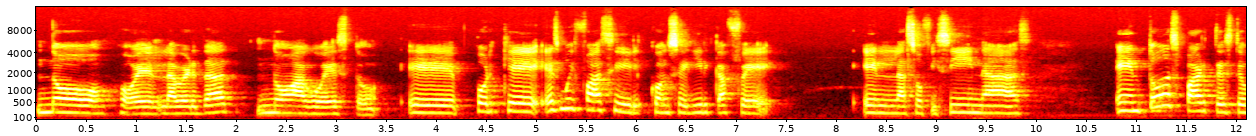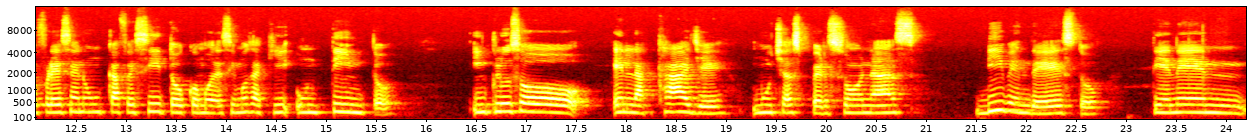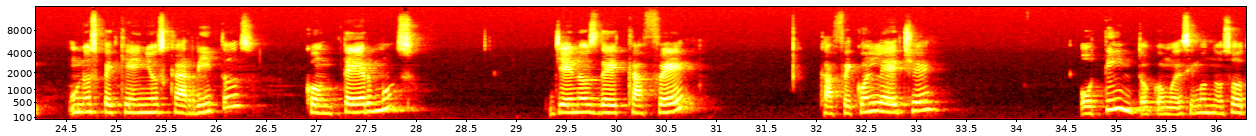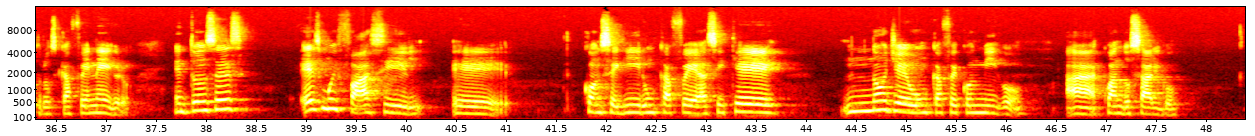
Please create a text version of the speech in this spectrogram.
No, Joel, la verdad no hago esto. Eh, porque es muy fácil conseguir café en las oficinas, en todas partes te ofrecen un cafecito, como decimos aquí, un tinto. Incluso en la calle muchas personas viven de esto. Tienen unos pequeños carritos con termos llenos de café, café con leche o tinto, como decimos nosotros, café negro. Entonces, es muy fácil eh, conseguir un café, así que no llevo un café conmigo ah, cuando salgo.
